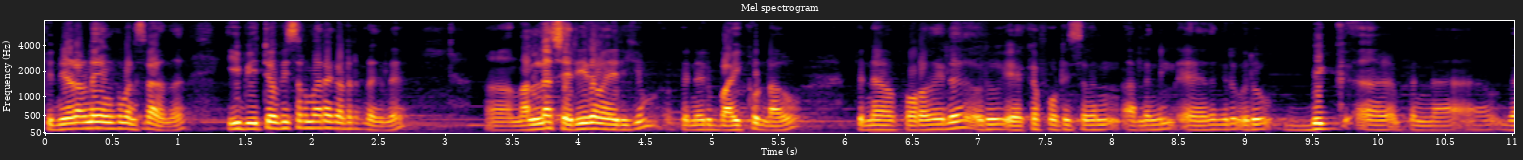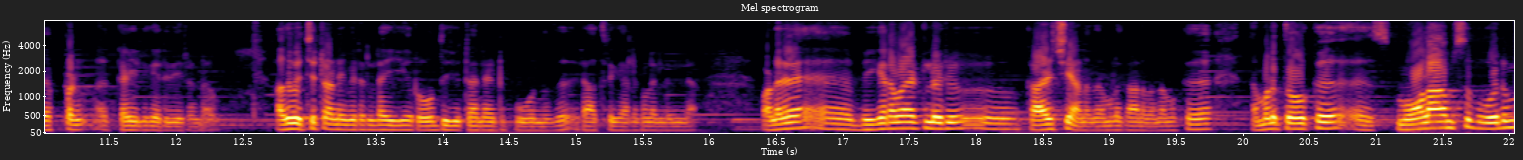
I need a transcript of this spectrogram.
പിന്നീടാണ് ഞങ്ങൾക്ക് മനസ്സിലാകുന്നത്. ഈ ബീറ്റ് ഓഫീസർമാരെ കണ്ടിട്ടുണ്ടെങ്കിൽ നല്ല ശരീരമായിരിക്കും പിന്നെ ഒരു ബൈക്ക് ഉണ്ടാകും പിന്നെ പുറകിൽ ഒരു എ കെ ഫോർട്ടി സെവൻ അല്ലെങ്കിൽ ഏതെങ്കിലും ഒരു ബിഗ് പിന്നെ വെപ്പൺ കയ്യിൽ കരുതിയിട്ടുണ്ടാവും. അത് വെച്ചിട്ടാണ് ഇവരെല്ലാം ഈ റോന്ത് ചുറ്റാനായിട്ട് പോകുന്നത് രാത്രി കാലങ്ങളിലെല്ലാം വളരെ ഭീകരമായിട്ടുള്ളൊരു കാഴ്ചയാണ് നമ്മൾ കാണുന്നത്. നമുക്ക് നമ്മൾ തോക്ക് സ്മോൾ ആംസ് പോലും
